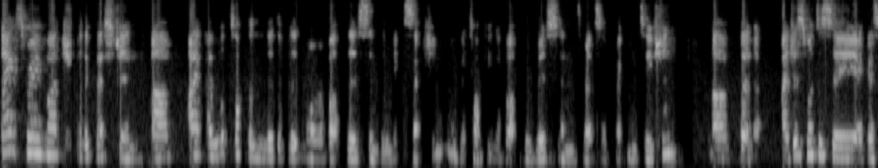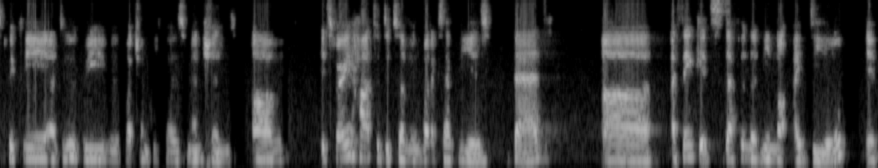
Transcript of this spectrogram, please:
Thanks very much for the question. Um, I, I will talk a little bit more about this in the next section when we're talking about the risks and threats of fragmentation. Um, but I just want to say, I guess quickly, I do agree with what Champika has mentioned. Um, it's very hard to determine what exactly is bad. Uh, I think it's definitely not ideal if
